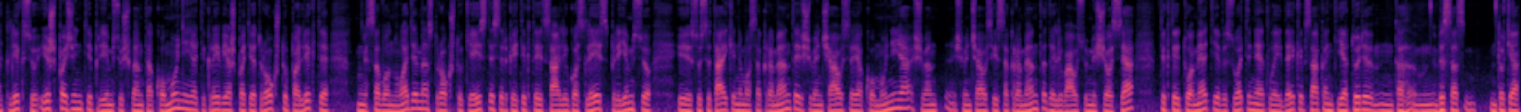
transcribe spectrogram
atliksiu išpažinti, priimsiu šventą komuniją, tikrai viešpatie trokštų palikti savo nuodėmės, trokštų keistis ir kai tik tai sąlygos leis, priimsiu susitikimą susitaikinimo sakramentą ir švenčiausiąją komuniją, švent, švenčiausiai sakramentą, dalyvausiu mišiuose, tik tai tuo metu tie visuotiniai atlaidai, kaip sakant, jie turi ta, visas tokią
